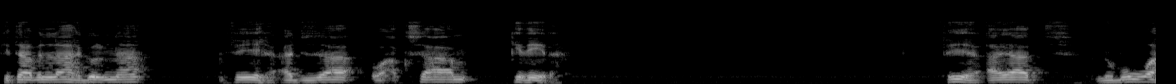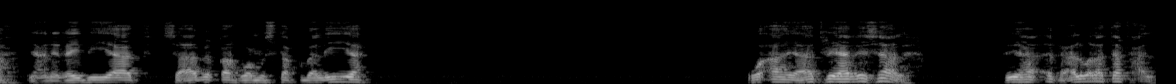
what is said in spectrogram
كتاب الله قلنا فيه أجزاء وأقسام كثيرة. فيه آيات نبوة يعني غيبيات سابقة ومستقبلية. وآيات فيها الرسالة فيها افعل ولا تفعل.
